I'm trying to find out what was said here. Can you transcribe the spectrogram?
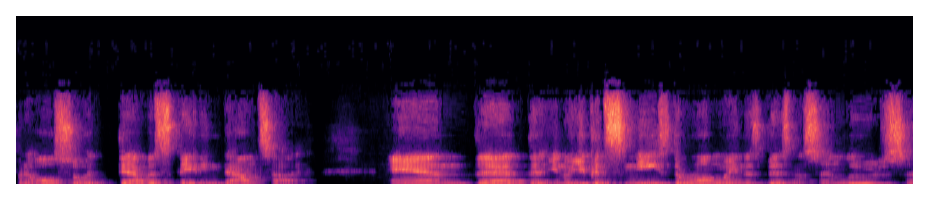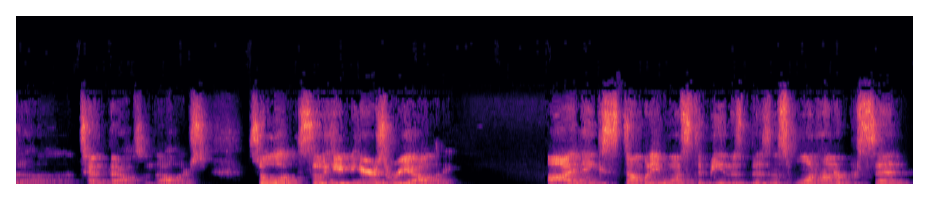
but also a devastating downside and that that you know you could sneeze the wrong way in this business and lose uh, ten thousand dollars. So look, so here, here's the reality. I think somebody wants to be in this business 100%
